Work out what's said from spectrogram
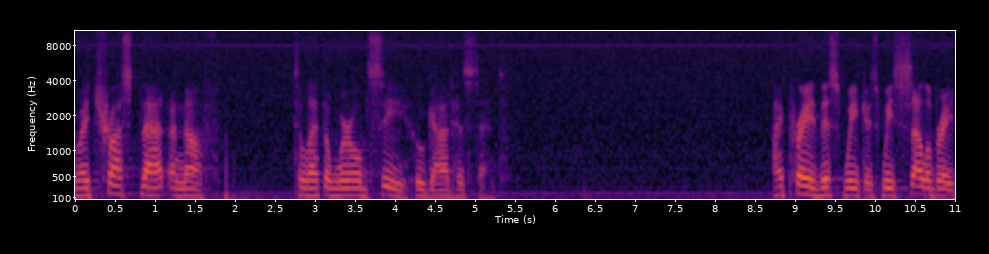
do I trust that enough to let the world see who God has sent? I pray this week as we celebrate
